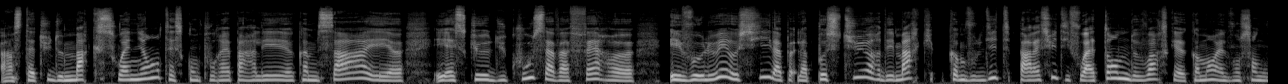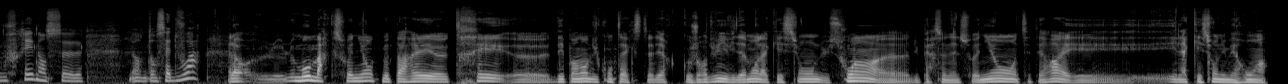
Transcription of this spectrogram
un statut de marque soignante? Est-ce qu'on pourrait parler comme ça? Et, et est-ce que du coup, ça va faire évoluer aussi la, la, posture des marques, comme vous le dites, par la suite Il faut attendre de voir ce comment elles vont s'engouffrer dans, ce, dans, cette voie. Alors, le, le, mot marque soignante me paraît très dépendant du contexte. C'est-à-dire qu'aujourd'hui, évidemment, la question du soin, euh, du personnel soignant, etc., est, la question numéro un.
